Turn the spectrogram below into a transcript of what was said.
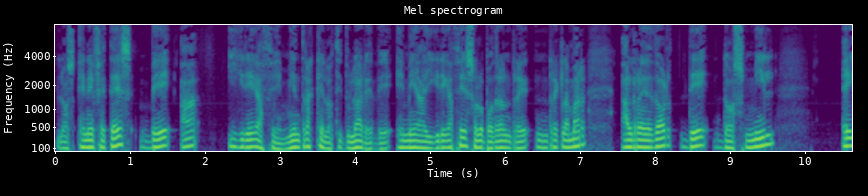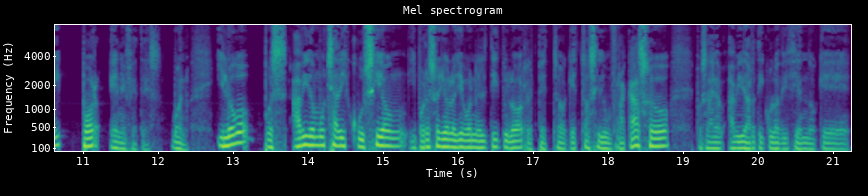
los NFTs BAYC, mientras que los titulares de MAYC solo podrán reclamar alrededor de 2.000 Ape por NFTs. Bueno, y luego pues ha habido mucha discusión y por eso yo lo llevo en el título respecto a que esto ha sido un fracaso, pues ha, habido artículos diciendo que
